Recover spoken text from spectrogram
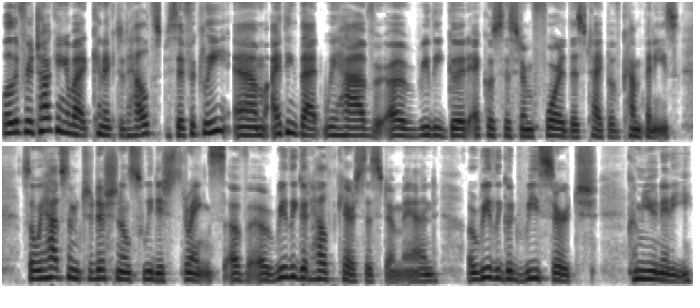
Well, if you're talking about connected health specifically, um, I think that we have a really good ecosystem for this type of companies. So we have some traditional Swedish strengths of a really good healthcare system and a really good research community,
